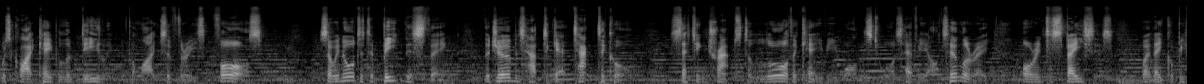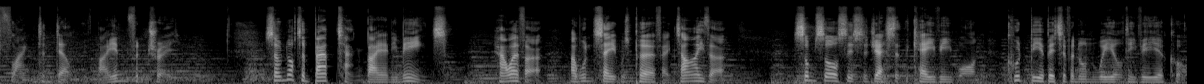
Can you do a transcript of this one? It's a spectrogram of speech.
was quite capable of dealing with the likes of 3s and 4s. So in order to beat this thing, the Germans had to get tactical, setting traps to lure the KV-1s towards heavy artillery, or into spaces where they could be flanked and dealt with by infantry. So not a bad tank by any means. However, I wouldn't say it was perfect either. Some sources suggest that the KV-1 could be a bit of an unwieldy vehicle,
